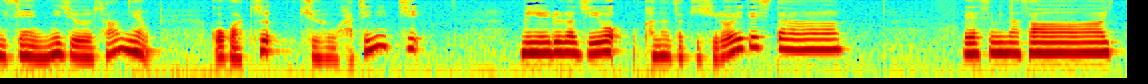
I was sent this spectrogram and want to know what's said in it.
2023年5月18日見えるラジオ金崎ひろえでした。おやすみなさい。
